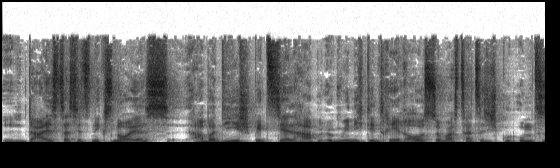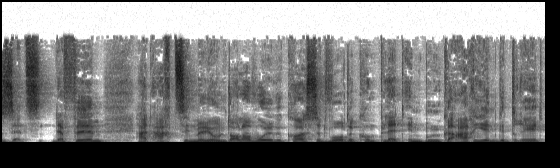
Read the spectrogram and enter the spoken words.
Da ist das jetzt nichts Neues, aber die speziell haben irgendwie nicht den Dreh raus, sowas tatsächlich gut umzusetzen. Der Film hat 18 Millionen Dollar wohl gekostet, wurde komplett in Bulgarien gedreht,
